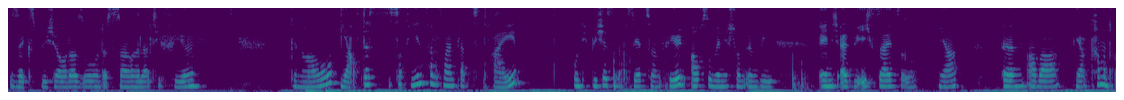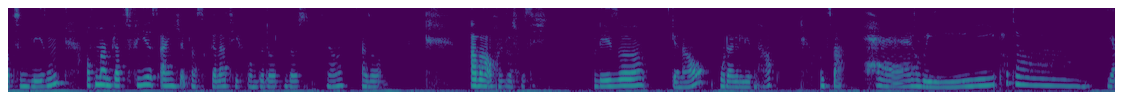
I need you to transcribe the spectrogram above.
sechs Bücher oder so und das ist dann relativ viel. Genau. Ja, das ist auf jeden Fall auf meinem Platz 3. Und die Bücher sind auch sehr zu empfehlen. Auch so, wenn ihr schon irgendwie ähnlich alt wie ich seid, so, ja. Ähm, aber ja, kann man trotzdem lesen. Auf meinem Platz 4 ist eigentlich etwas relativ Unbedeutendes. Ja, also, aber auch etwas, was ich lese, genau, oder gelesen habe. Und zwar Harry Potter. Ja,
